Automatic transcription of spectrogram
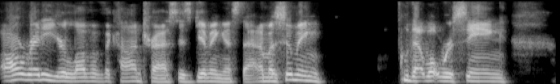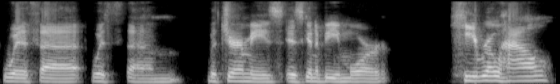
already your love of the contrast is giving us that. I'm assuming that what we're seeing with uh with um with jeremy's is going to be more hero hal.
